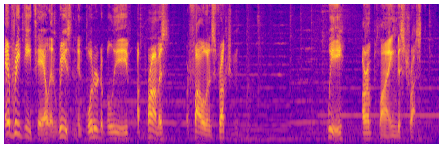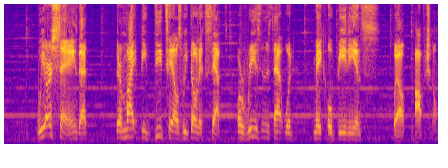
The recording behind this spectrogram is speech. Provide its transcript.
every detail and reason in order to believe a promise or follow an instruction, we are implying mistrust. We are saying that there might be details we don't accept or reasons that would make obedience, well, optional.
